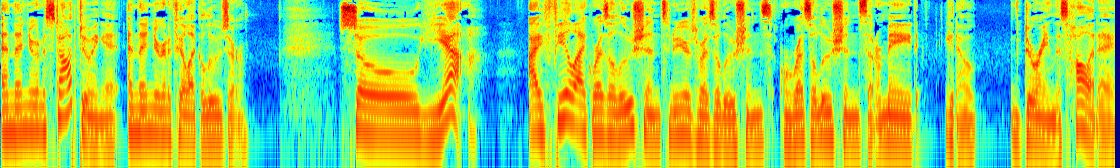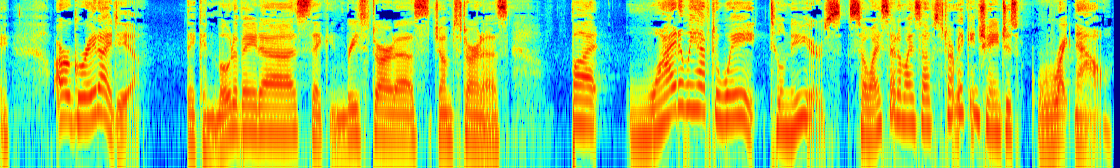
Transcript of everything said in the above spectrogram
and then you're going to stop doing it and then you're going to feel like a loser. So yeah, I feel like resolutions, New Year's resolutions or resolutions that are made, you know, during this holiday are a great idea. They can motivate us. They can restart us, jumpstart us. But why do we have to wait till New Year's? So I said to myself, start making changes right now.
